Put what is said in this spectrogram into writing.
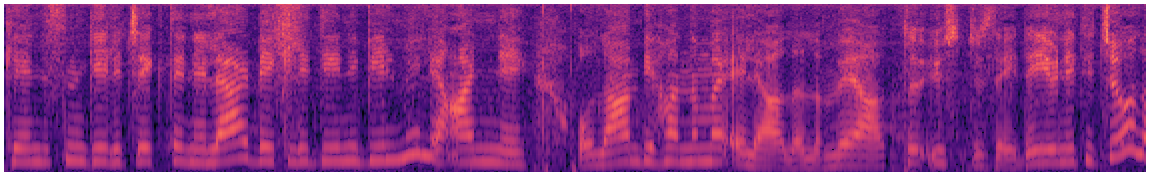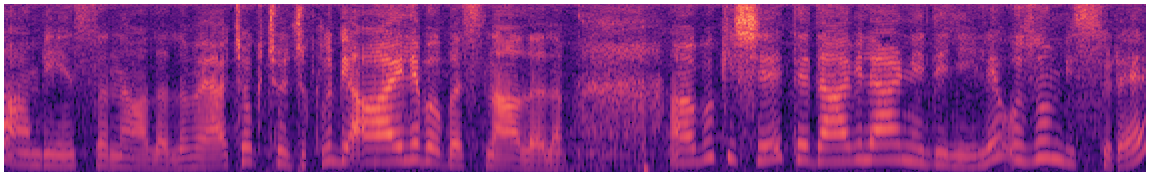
Kendisinin gelecekte neler beklediğini bilmeli. Anne olan bir hanımı ele alalım veyahut da üst düzeyde yönetici olan bir insanı alalım veya çok çocuklu bir aile babasını alalım. Ama bu kişi tedaviler nedeniyle uzun bir süre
